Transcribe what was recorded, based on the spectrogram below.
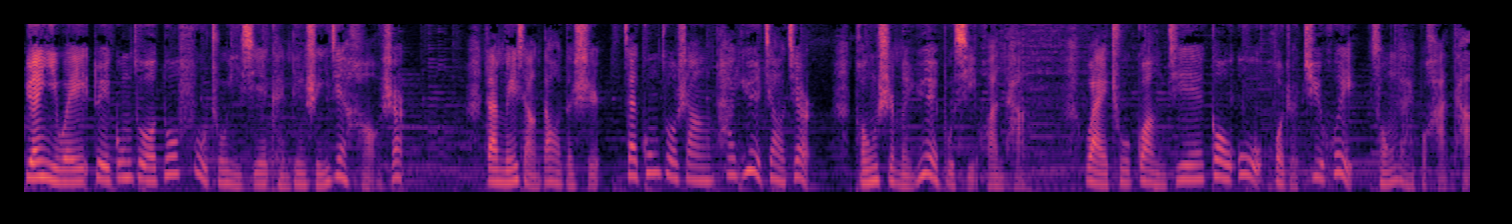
原以为对工作多付出一些肯定是一件好事儿，但没想到的是，在工作上她越较劲儿，同事们越不喜欢她。外出逛街、购物或者聚会，从来不喊她。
